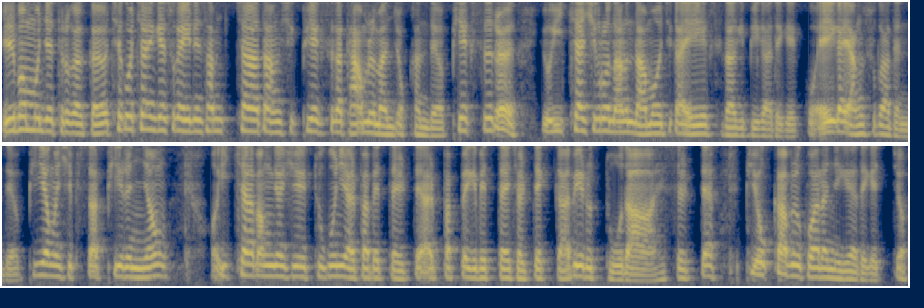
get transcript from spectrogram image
1번 문제 들어갈까요? 최고차의 개수가 1인 3차 당식 px가 다음을 만족한대요. px를 요 2차식으로 나눈 나머지가 ax 더하기 b가 되겠고 a가 양수가 된대요. p형은 14, p는 0. 어, 2차 방정식 두근이 알파 베타일 때 알파 빼기 베타의 절대값이 루트 5다 했을 때 po 값을 구하라는 얘기가 되겠죠.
